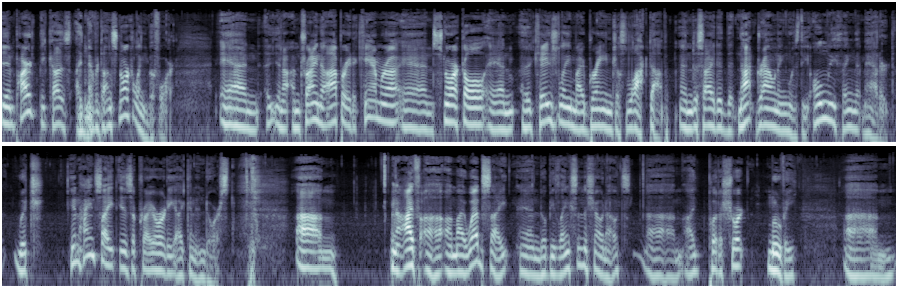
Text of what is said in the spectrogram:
in part because I'd never done snorkeling before and you know i'm trying to operate a camera and snorkel and occasionally my brain just locked up and decided that not drowning was the only thing that mattered which in hindsight is a priority i can endorse. Um, now i've uh, on my website and there'll be links in the show notes um, i put a short movie um,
